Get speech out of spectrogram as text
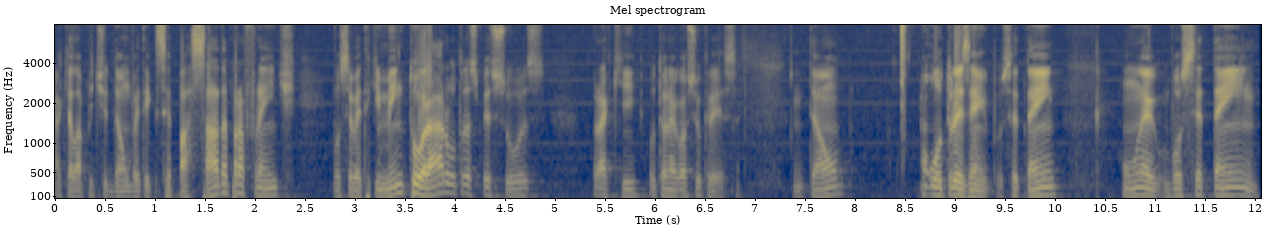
aquela aptidão vai ter que ser passada para frente, você vai ter que mentorar outras pessoas para que o teu negócio cresça. Então, outro exemplo, você tem um, você tem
